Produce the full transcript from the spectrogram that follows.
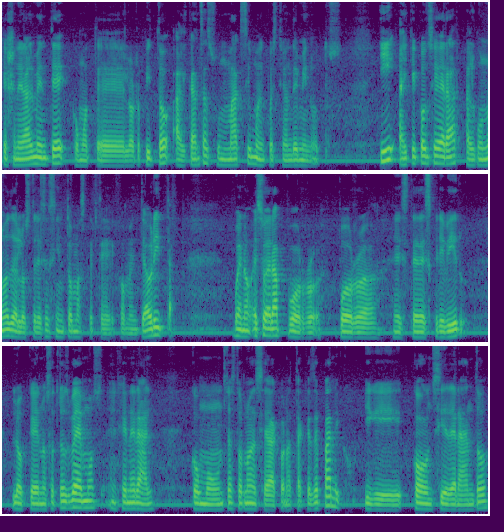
que generalmente, como te lo repito, alcanza su máximo en cuestión de minutos. Y hay que considerar algunos de los 13 síntomas que te comenté ahorita. Bueno, eso era por, por este, describir lo que nosotros vemos en general como un trastorno de ansiedad con ataques de pánico y considerando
